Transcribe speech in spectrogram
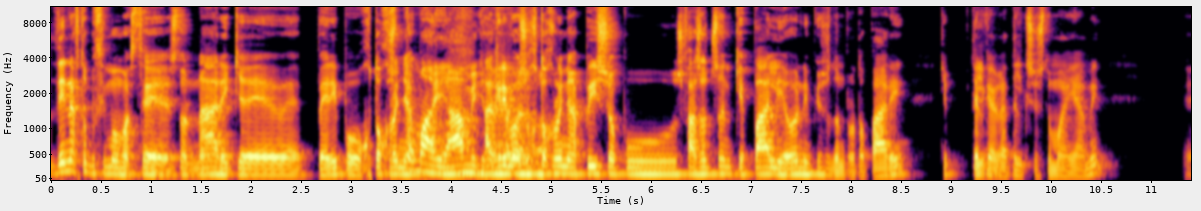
δεν είναι αυτό που θυμόμαστε στον Άρη και ε, περίπου 8 χρόνια Στο Μαϊάμι και τα Ακριβώς λοιπά. 8 χρόνια πίσω που σφαζόντουσαν και πάλι αιώνιοι ποιο θα τον πρωτοπάρει και τελικά κατέληξε στο Μαϊάμι. Ε,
